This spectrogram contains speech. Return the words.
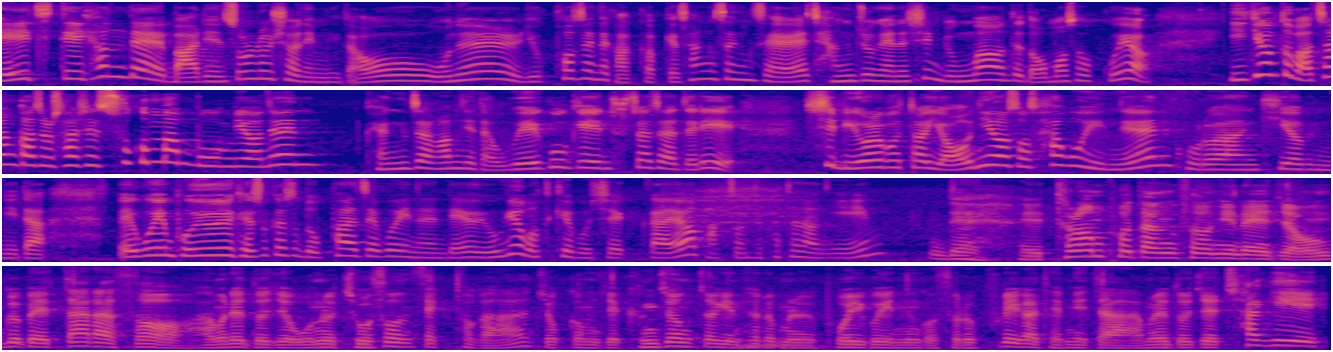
HD 현대 마린 솔루션입니다. 오, 오늘 6% 가깝게 상승세, 장중에는 16만 원대 넘어섰고요. 이 기업도 마찬가지로 사실 수급만 보면은 굉장합니다. 외국인 투자자들이 12월부터 연이어서 사고 있는 그러한 기업입니다. 외국인 보유율 계속해서 높아지고 있는데요. 이 기업 어떻게 보실까요? 박정주 파트너님. 네, 이 트럼프 당선인의 이제 언급에 따라서 아무래도 이제 오늘 조선 섹터가 조금 이제 긍정적인 흐름을 보이고 있는 것으로 풀이가 됩니다. 아무래도 이제 차기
